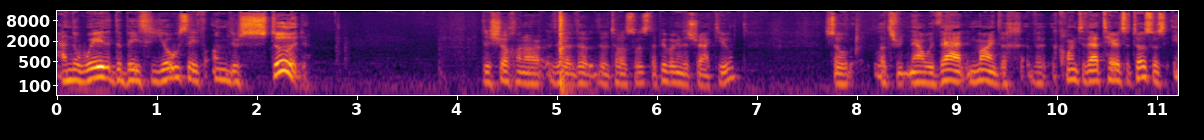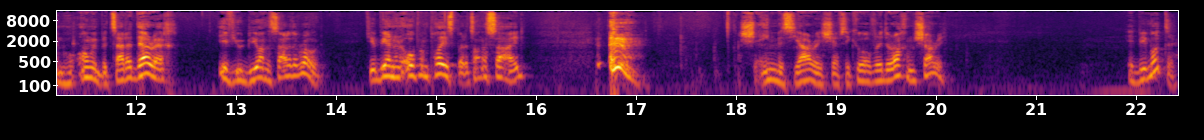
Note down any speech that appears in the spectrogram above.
And the way that the Beis Yosef understood the Shulchan the, the, the Tosos, that people are going to distract you. So let's read now with that in mind. According to that Teretz Tosos, im hu omi derech, if you'd be on the side of the road, if you'd be in an open place but it's on the side, shein misyari shefsiku over shari. It'd be mutter.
